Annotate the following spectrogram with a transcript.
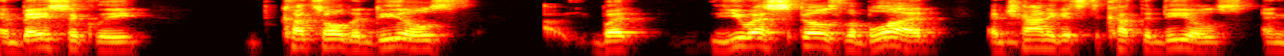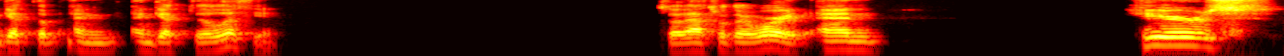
and basically cuts all the deals. But the U.S. spills the blood, and China gets to cut the deals and get the and, and get the lithium. So that's what they're worried. And here's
